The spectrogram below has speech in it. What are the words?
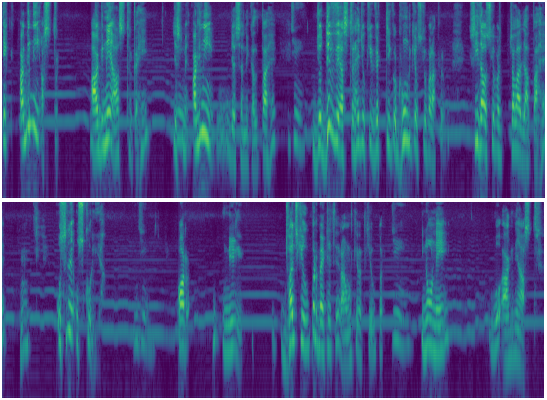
एक अग्नि अस्त्र आग्नेय अस्त्र कहें जिसमें अग्नि जैसा निकलता है जी। जो दिव्य अस्त्र है जो कि व्यक्ति को ढूंढ के उसके ऊपर आक्रमण सीधा उसके ऊपर चला जाता है हम्म, उसने उसको लिया। जी। और नील ध्वज के ऊपर बैठे थे रावण के रथ के ऊपर। इन्होंने वो आग्नेस्त्र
